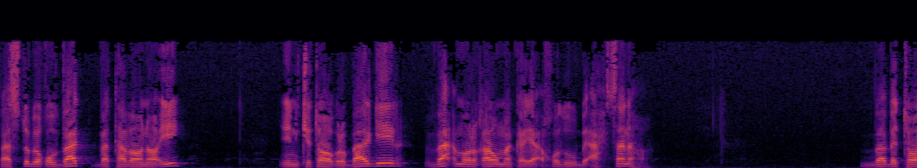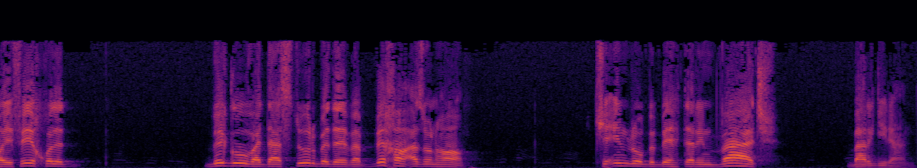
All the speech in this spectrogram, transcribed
پس تو به قوت و توانایی این کتاب رو برگیر و امر قومک یأخذوا به احسنها و به طایفه خودت بگو و دستور بده و بخواه از اونها که این رو به بهترین وجه برگیرند.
